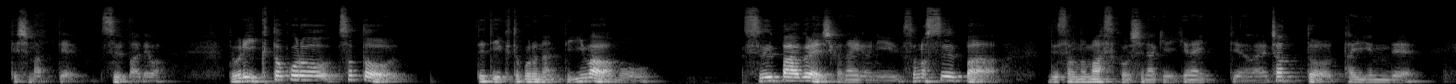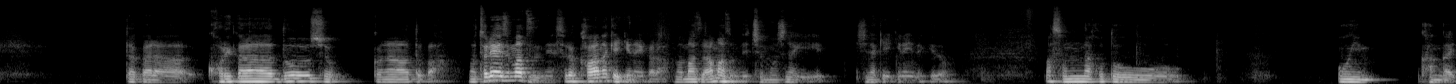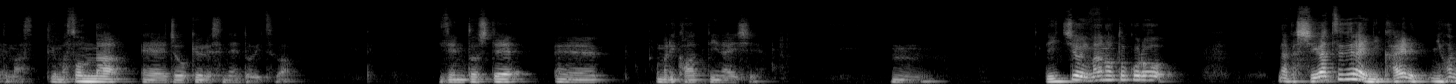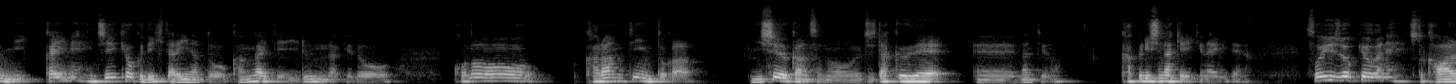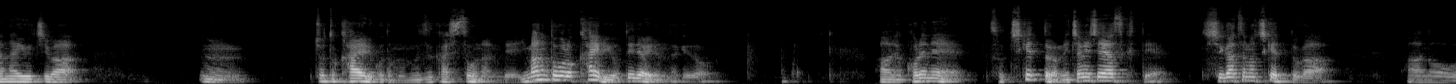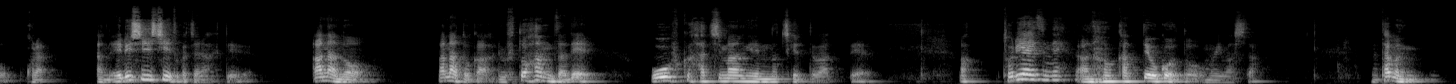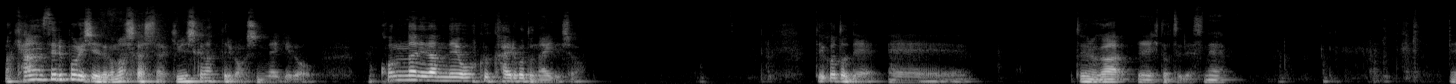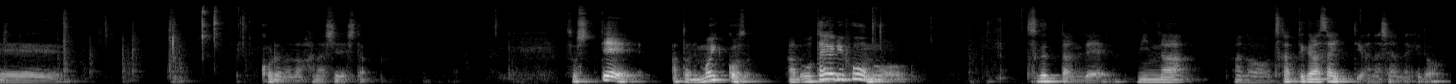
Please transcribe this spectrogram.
てしまって、スーパーでは。で、俺行くところ、外出て行くところなんて今はもう、スーパーぐらいしかないのに、そのスーパーでそのマスクをしなきゃいけないっていうのがね、ちょっと大変で、だから、これからどうしようかなとか、まあ、とりあえずまずね、それを買わなきゃいけないから、まあ、まず Amazon で注文しなきゃしなきゃいけないんだけど、まあ、そんなことを、考えてます。まあ、そんな、えー、状況ですね、ドイツは。依然として、えー、あまり変わっていないし。うん。で、一応今のところ、なんか4月ぐらいに帰る、日本に一回ね、一時帰国できたらいいなと考えているんだけど、このカランティーンとか、2週間その自宅で、えー、なんていうの？隔離しなきゃいけないみたいな。そういう状況がね、ちょっと変わらないうちは、うん、ちょっと帰ることも難しそうなんで、今のところ帰る予定ではいるんだけど、あのね、これね、そう、チケットがめちゃめちゃ安くて、4月のチケットが、あの、これ、あの、LCC とかじゃなくて、アナの、アナとかルフトハンザで往復8万円のチケットがあって、まあ、とりあえずね、あの、買っておこうと思いました。多分、まあ、キャンセルポリシーとかもしかしたら厳しくなってるかもしれないけど、こんな値段で往復買えることないでしょ。ということで、えー、というのが、えー、一つですね。えー、コロナの話でした。そして、あとね、もう一個、あの、お便りフォームを作ったんで、みんな、あの、使ってくださいっていう話なんだけど、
